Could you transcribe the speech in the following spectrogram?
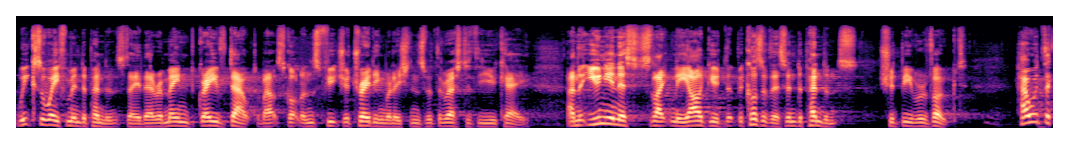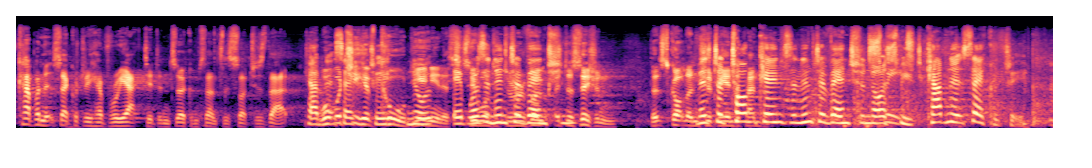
weeks away from Independence Day, there remained grave doubt about Scotland's future trading relations with the rest of the UK, and that unionists like me argued that because of this, independence should be revoked. How would the Cabinet Secretary have reacted in circumstances such as that? Cabinet what would Secretary, she have called no, unionists it was who wanted to revoke a decision that Scotland Mr. should be independent? Mr Tompkins, an intervention or speech. speech. Cabinet Secretary. Uh,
